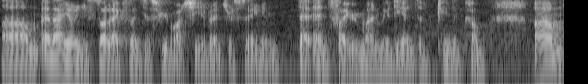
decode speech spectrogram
Um, and I only just saw that because I just rewatched the Avengers thing, and that end fight reminded me of the end of Kingdom Come. Um,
